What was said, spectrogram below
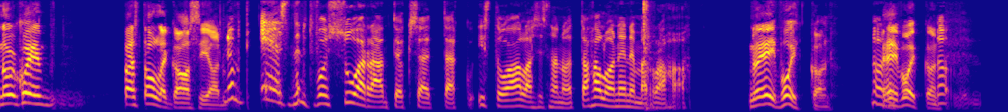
No kun ei päästä ollenkaan asiaan. No mutta eihän sitä nyt voi suoraan töksäyttää, kun istuu alas ja sanoo, että haluan enemmän rahaa. No ei voikaan. No Ei voikaan. No, Mä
